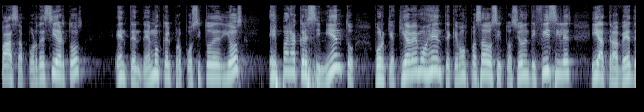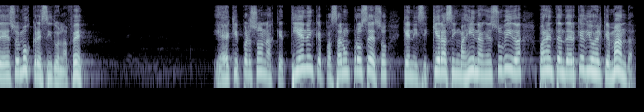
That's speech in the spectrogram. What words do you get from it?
pasa por desiertos, entendemos que el propósito de Dios es para crecimiento. Porque aquí vemos gente que hemos pasado situaciones difíciles y a través de eso hemos crecido en la fe. Y hay aquí personas que tienen que pasar un proceso que ni siquiera se imaginan en su vida para entender que Dios es el que manda.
